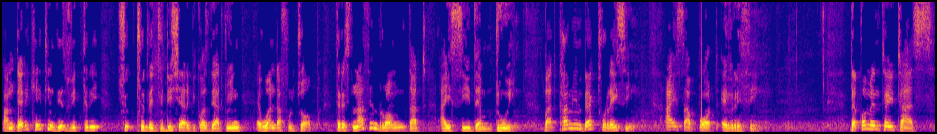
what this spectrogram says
I'm dedicating this victory to, to, the judiciary because they are doing a wonderful job. There is nothing wrong that I see them doing. But coming back to racing, I support everything. The commentators,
